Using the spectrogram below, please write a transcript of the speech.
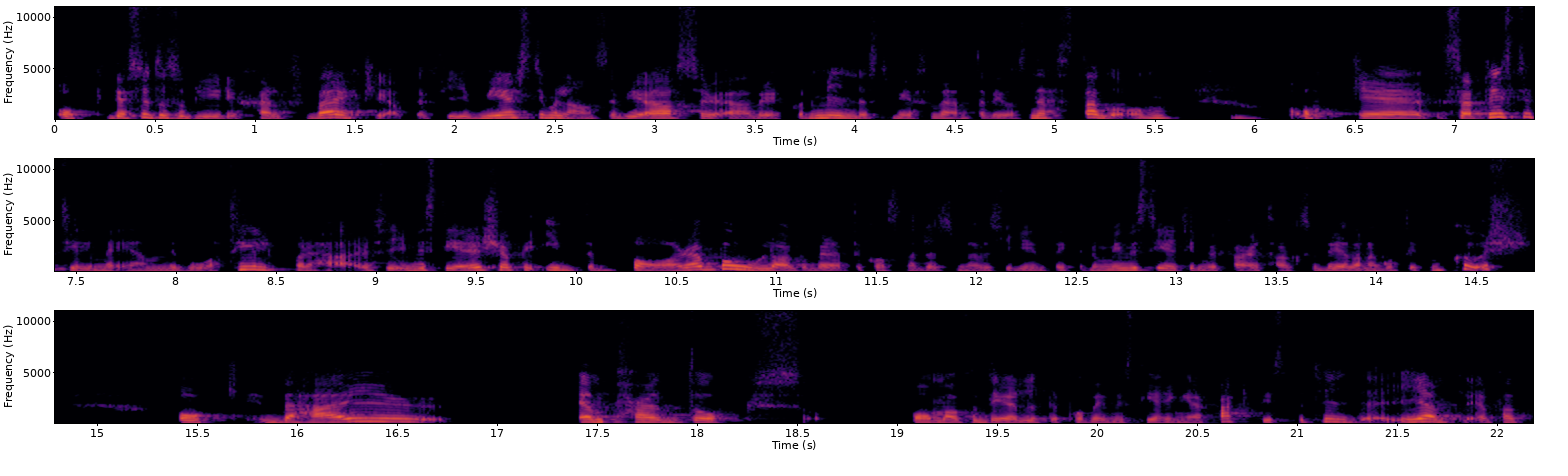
Och dessutom så blir det självförverkligande för ju mer stimulanser vi öser över ekonomin desto mer förväntar vi oss nästa gång. Mm. Och eh, sen finns det till och med en nivå till på det här. Så investerare köper inte bara bolag med räntekostnader som överstiger intäkter, de investerar till och med i företag som redan har gått i konkurs. Och det här är ju en paradox om man funderar lite på vad investeringar faktiskt betyder egentligen. För att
